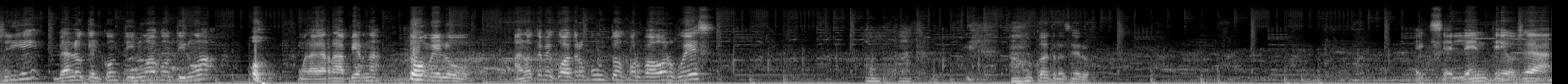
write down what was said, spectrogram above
Sigue. Vean lo que él continúa, continúa. Oh, como le agarra la pierna. Tómelo. Anóteme cuatro puntos, por favor, juez. Vamos, cuatro. Vamos, 4-0. Excelente, o sea,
